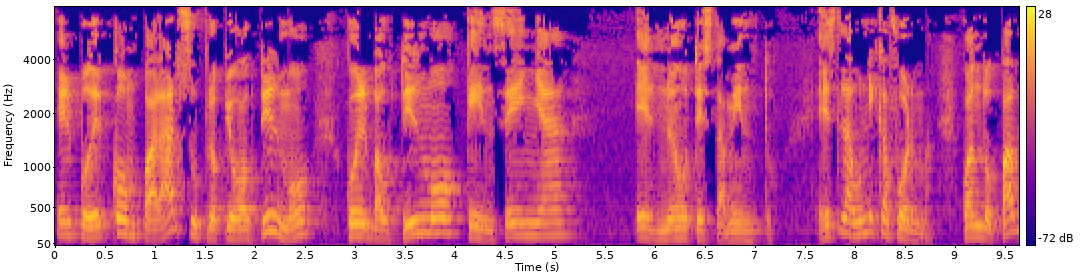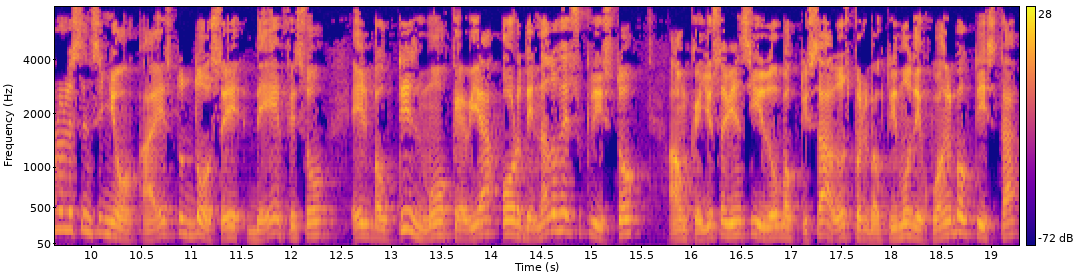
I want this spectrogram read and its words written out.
el poder comparar su propio bautismo con el bautismo que enseña el Nuevo Testamento. Es la única forma. Cuando Pablo les enseñó a estos doce de Éfeso el bautismo que había ordenado Jesucristo, aunque ellos habían sido bautizados por el bautismo de Juan el Bautista,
